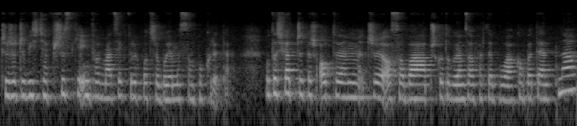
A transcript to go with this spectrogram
Czy rzeczywiście wszystkie informacje, których potrzebujemy, są pokryte. Bo to świadczy też o tym, czy osoba przygotowująca ofertę była kompetentna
